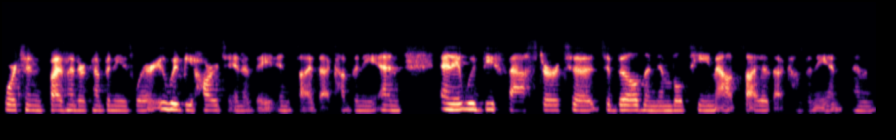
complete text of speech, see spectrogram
Fortune 500 companies where it would be hard to innovate inside that company, and and it would be faster to to build a nimble team outside of that company and and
